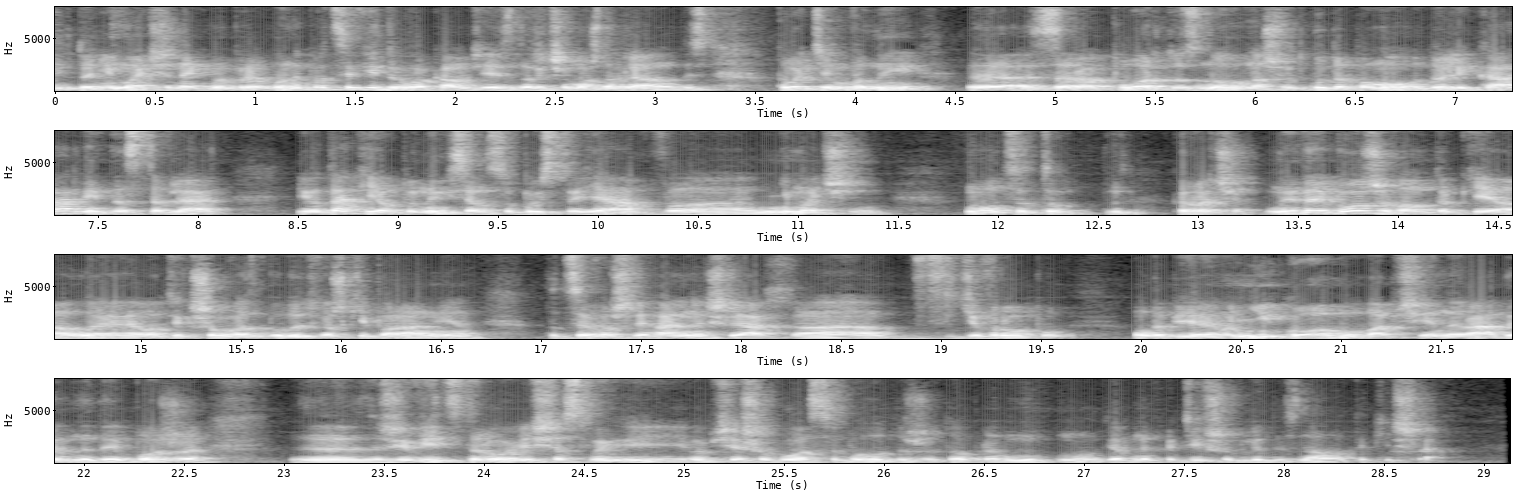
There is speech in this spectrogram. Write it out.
до Німеччини, як ми при вони про це відео в аккаунті є, до речі, можна глянутись. Потім вони е, з аеропорту знову на швидку допомогу до лікарні доставляють. І отак я опинився особисто я в е, Німеччині. Ну, це то коротше, не дай Боже вам таке, але от якщо у вас будуть важкі поранення, то це ваш легальний шлях а, в Європу. Але б я його нікому взагалі не радив, не дай Боже. Е, Живіть здорові, щасливі і взагалі, щоб у вас все було дуже добре. Ну, я б не хотів, щоб люди знали такий шлях.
